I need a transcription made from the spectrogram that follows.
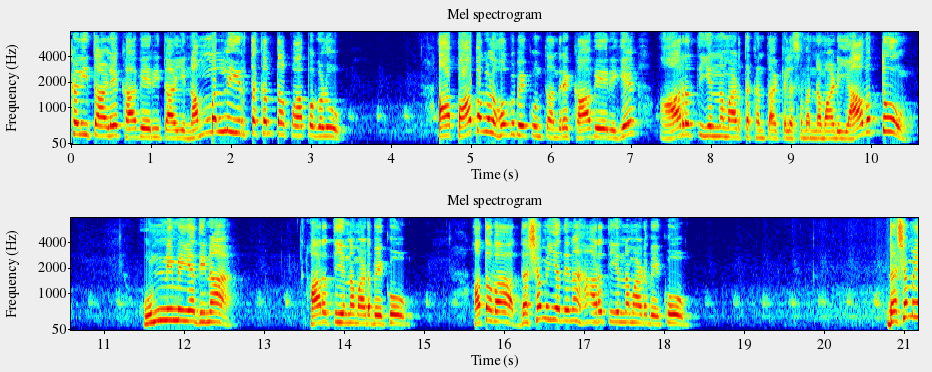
ಕಳೀತಾಳೆ, ಕಾವೇರಿ ತಾಯಿ. ನಮ್ಮಲ್ಲಿ ಇರ್ತಕ್ಕಂಥ ಪಾಪಗಳು ಆ ಪಾಪಗಳು ಹೋಗಬೇಕು ಅಂತ ಅಂದರೆ ಕಾವೇರಿಗೆ ಆರತಿಯನ್ನು ಮಾಡ್ತಕ್ಕಂಥ ಕೆಲಸವನ್ನು ಮಾಡಿ ಯಾವತ್ತೂ ಹುಣ್ಣಿಮೆಯ ದಿನ ಆರತಿಯನ್ನು ಮಾಡಬೇಕು ಅಥವಾ ದಶಮಿಯ ದಿನ ಆರತಿಯನ್ನು ಮಾಡಬೇಕು. ದಶಮಿ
